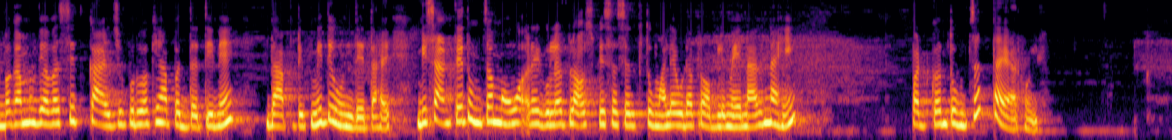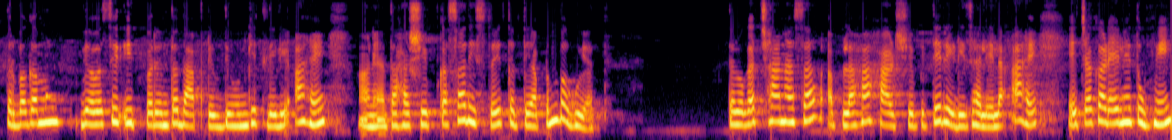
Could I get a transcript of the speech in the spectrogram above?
तर बघा मग व्यवस्थित काळजीपूर्वक ह्या पद्धतीने दापटीप मी देऊन देत आहे. मी सांगते तुमचा मऊ रेग्युलर ब्लाऊज पीस असेल तर तुम्हाला एवढा प्रॉब्लेम येणार नाही. पटकन तुमचं तयार होईल. तर बघा मग व्यवस्थित इथपर्यंत दापटीप देऊन घेतलेली आहे आणि आता हा शेप कसा दिसतोय तर ते आपण बघूयात. तर बघा छान असा आपला हा हार्ड शेप इथे रेडी झालेला आहे. याच्याकडेने तुम्ही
